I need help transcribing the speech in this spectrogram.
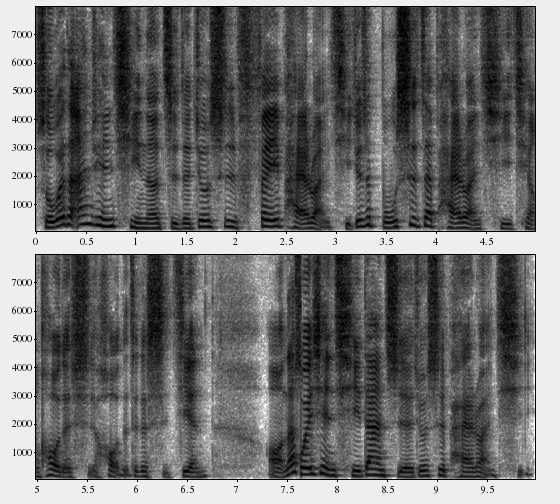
所谓的安全期呢，指的就是非排卵期，就是不是在排卵期前后的时候的这个时间哦。那危险期但指的就是排卵期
